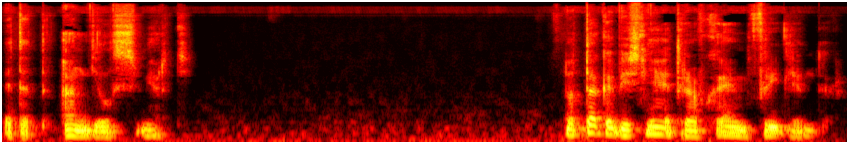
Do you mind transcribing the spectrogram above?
этот ангел смерти. Но так объясняет Равхайм Фридлендер.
